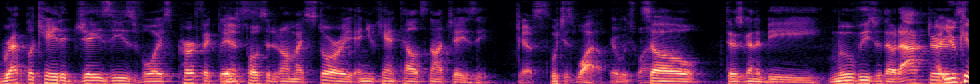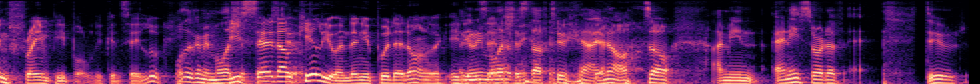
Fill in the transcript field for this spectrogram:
replicated Jay Z's voice perfectly. I just posted it on my story, and you can't tell it's not Jay Z, Yes. which is wild. It was wild. So there's going to be movies without actors. You can frame people. You can say, look, Well, there's gonna be malicious he said I'll too. kill you, and then you put that on. Like, he There's gonna be malicious stuff too. Yeah, I know. So, I mean, any sort of, dude,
